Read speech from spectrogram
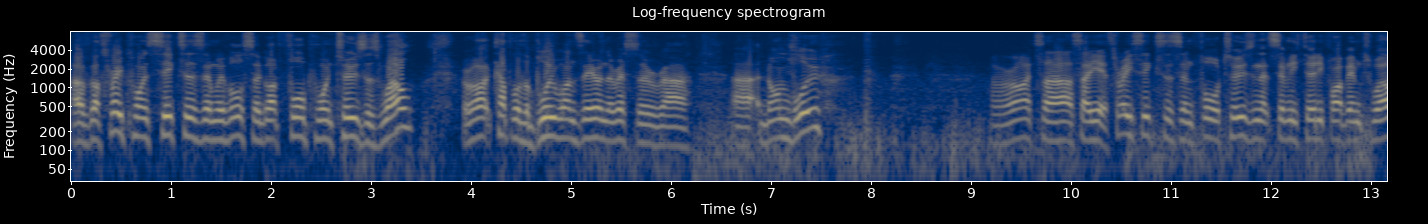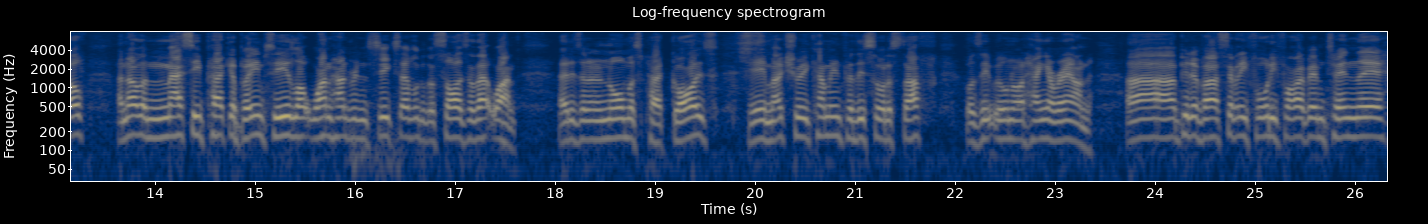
I've got 3.6s and we've also got 4.2s as well. All right, a couple of the blue ones there and the rest are uh, uh, non-blue. All right, uh, so yeah, three sixes and four twos in that 70 35 M12. Another massive pack of beams here, lot 106. Have a look at the size of that one. That is an enormous pack, guys. Yeah, make sure you come in for this sort of stuff, because it will not hang around. Uh, a bit of a 7045 M10 there.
